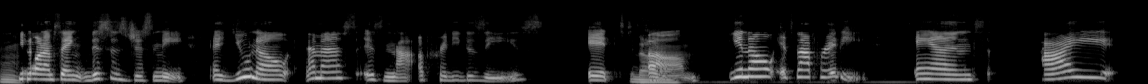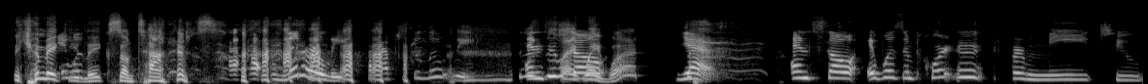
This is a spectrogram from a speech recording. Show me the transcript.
Mm. You know what I'm saying? This is just me. And you know, MS is not a pretty disease. It No. um, you know, it's not pretty. And I it can make it you was- leak sometimes. A- a- literally, absolutely. Just And be like, so- wait, what? Yes. And so it was important for me to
